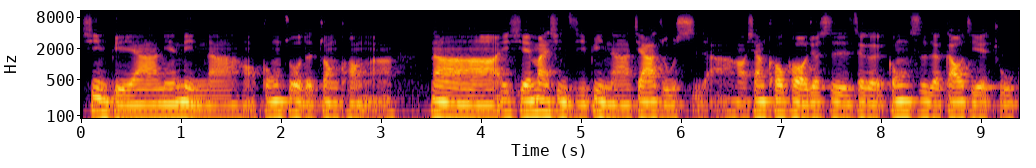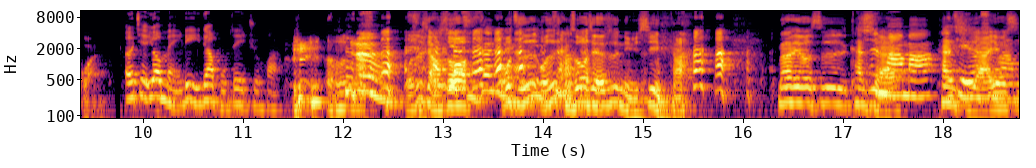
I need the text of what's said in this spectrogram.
性别啊、年龄啊、哦工作的状况啊。那一些慢性疾病啊、家族史啊，好像 Coco 就是这个公司的高阶主管，而且又美丽，一定要补这一句话。我是想说，我只是我是想说，而且是女性啊，那又是看起是妈来妈，看起来又是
